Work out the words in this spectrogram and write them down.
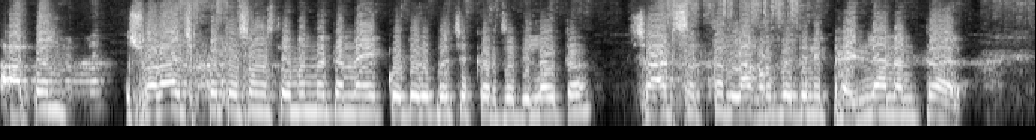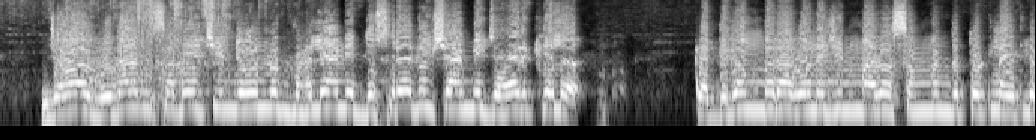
आपण स्वराज पतसंस्थेमधनं त्यांना एक कोटी रुपयाचं कर्ज दिलं होतं. साठ सत्तर लाख रुपये त्यांनी फेडल्यानंतर जेव्हा विधानसभेची निवडणूक झाली आणि दुसऱ्या दिवशी आम्ही जाहीर केलं की दिगंबर अगवण्याची माझा संबंध तुटला इथले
